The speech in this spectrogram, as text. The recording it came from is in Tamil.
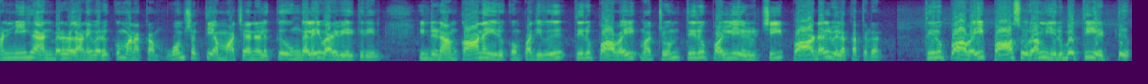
ஆன்மீக அன்பர்கள் அனைவருக்கும் வணக்கம். ஓம் சக்தி அம்மா சேனலுக்கு உங்களை வரவேற்கிறேன். இன்று நாம் காண இருக்கும் பதிவு திருப்பாவை மற்றும் திருப்பள்ளி எழுச்சி பாடல் விளக்கத்துடன். திருப்பாவை பாசுரம் இருபத்தி எட்டு.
